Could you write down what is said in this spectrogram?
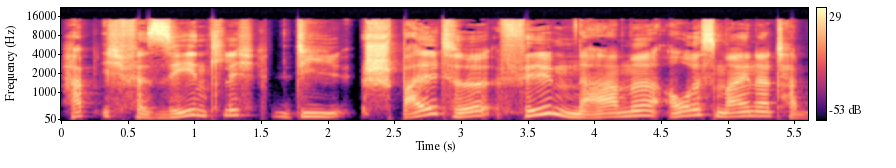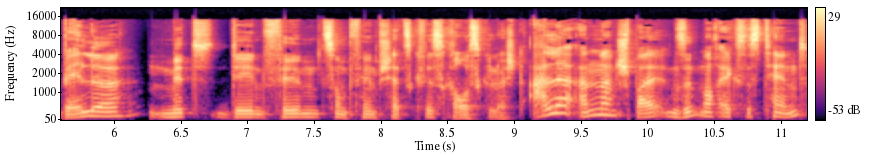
habe ich versehentlich die Spalte Filmname aus meiner Tabelle mit den Filmen zum Filmschätzquiz rausgelöscht. Alle anderen Spalten sind noch existent.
